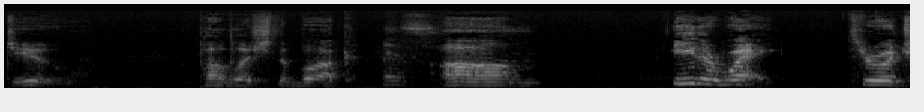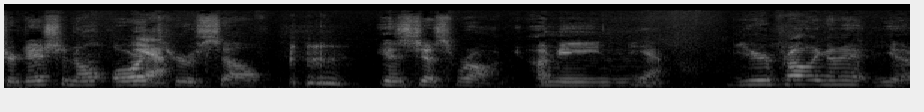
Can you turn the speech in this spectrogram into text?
do publish the book, Is- um, either way, through a traditional or Yeah. through self, is just wrong. I mean, Yeah. You're probably gonna you know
